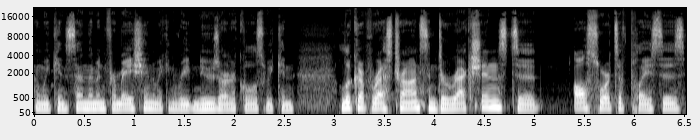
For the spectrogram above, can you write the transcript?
And we can send them information, we can read news articles, we can look up restaurants and directions to all sorts of places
